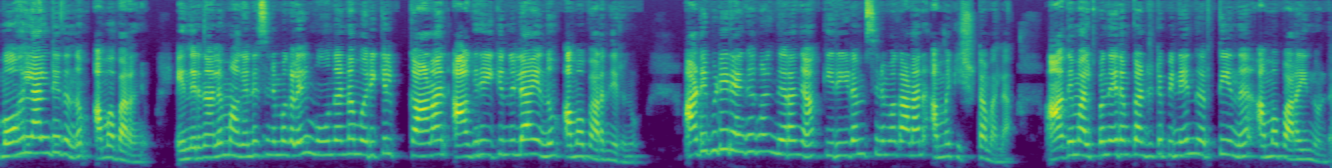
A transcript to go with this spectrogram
മോഹൻലാലിന്റേതെന്നും അമ്മ പറഞ്ഞു. എന്നിരുന്നാലും മകന്റെ സിനിമകളിൽ മൂന്നെണ്ണം ഒരിക്കൽ കാണാൻ ആഗ്രഹിക്കുന്നില്ല എന്നും അമ്മ പറഞ്ഞിരുന്നു. അടിപിടി രംഗങ്ങൾ നിറഞ്ഞ കിരീടം സിനിമ കാണാൻ അമ്മയ്ക്ക് ഇഷ്ടമല്ല. ആദ്യം അല്പനേരം കണ്ടിട്ട് പിന്നെ നിർത്തിയെന്ന് അമ്മ പറയുന്നുണ്ട്.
